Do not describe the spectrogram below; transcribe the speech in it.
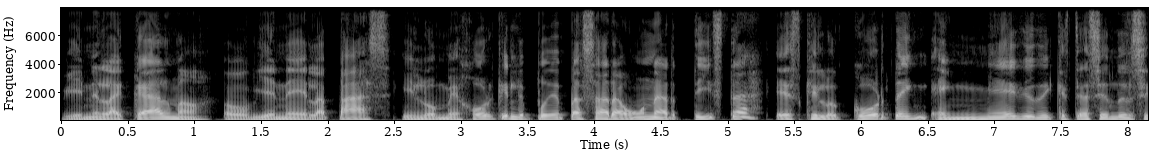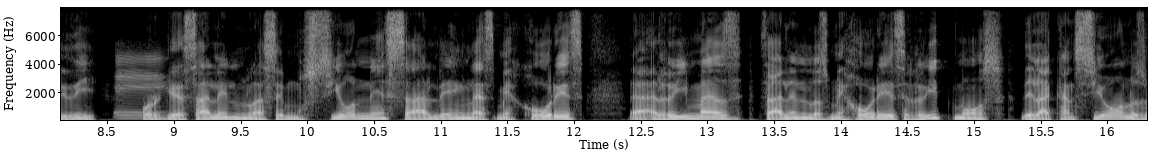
viene la calma o viene la paz. Y lo mejor que le puede pasar a un artista es que lo corten en medio de que esté haciendo el CD. Porque salen las emociones, salen las mejores ah, rimas, salen los mejores ritmos de la canción los,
